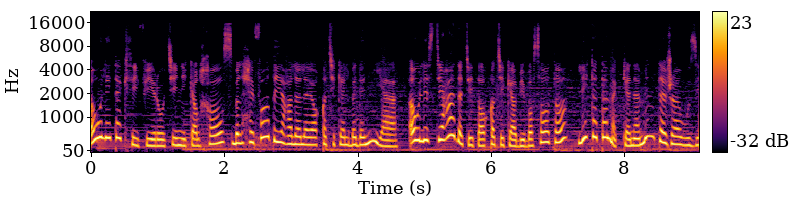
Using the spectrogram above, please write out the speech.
أو لتكثيف روتينك الخاص بالحفاظ على لياقتك البدنية أو لاستعادة طاقتك ببساطة لتتمكن من تجاوز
